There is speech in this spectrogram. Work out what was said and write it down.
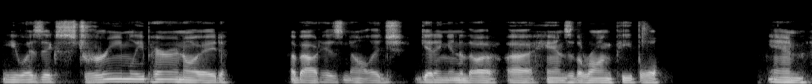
he was extremely paranoid about his knowledge getting into the uh, hands of the wrong people. And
